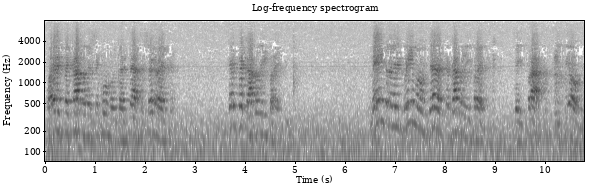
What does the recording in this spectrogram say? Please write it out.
Qual è il peccato del secondo e del terzo segreto? Che è il peccato dei preti. Mentre nel primo non c'era il peccato dei preti, dei frati, dei teologi,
